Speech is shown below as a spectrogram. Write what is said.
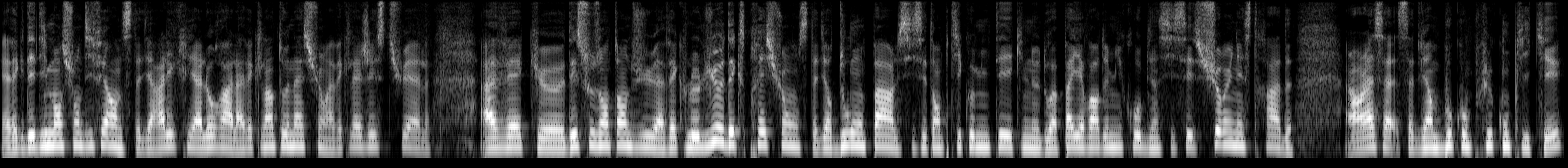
et avec des dimensions différentes, c'est-à-dire à l'écrit, à l'oral, avec l'intonation, avec la gestuelle, avec euh, des sous-entendus, avec le lieu d'expression, c'est-à-dire d'où on parle, si c'est en petit comité et qu'il ne doit pas y avoir de micro, bien si c'est sur une estrade. Alors là, ça, ça devient beaucoup plus compliqué.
